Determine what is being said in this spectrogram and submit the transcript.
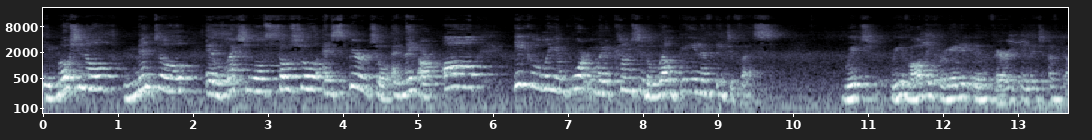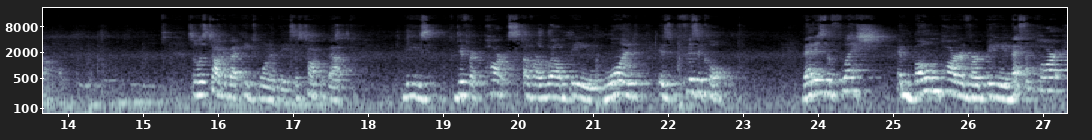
emotional, mental, intellectual, social, and spiritual, and they are all equally important when it comes to the well-being of each of us, which we have all been created in the very image of God. So let's talk about each one of these. Let's talk about these different parts of our well-being. One is physical. That is the flesh and bone part of our being. That's the part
